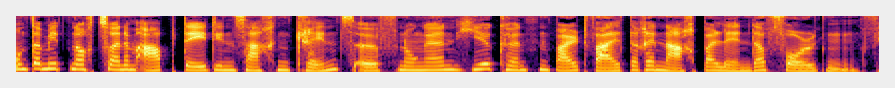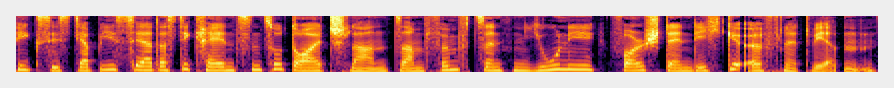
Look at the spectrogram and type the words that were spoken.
Und damit noch zu einem Update in Sachen Grenzöffnungen. Hier könnten bald weitere Nachbarländer folgen. Fix ist ja bisher, dass die Grenzen zu Deutschland am 15. Juni vollständig geöffnet werden.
